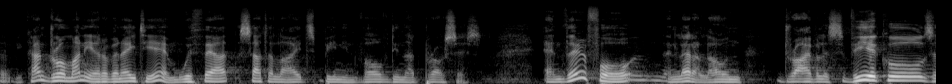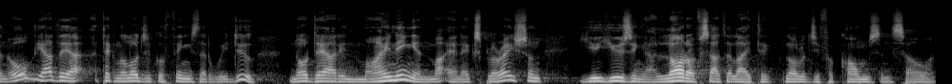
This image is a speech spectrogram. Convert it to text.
uh, you can't draw money out of an ATM without satellites being involved in that process. And therefore, and let alone driverless vehicles and all the other technological things that we do, no doubt in mining and, and exploration, you're using a lot of satellite technology for comms and so on.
